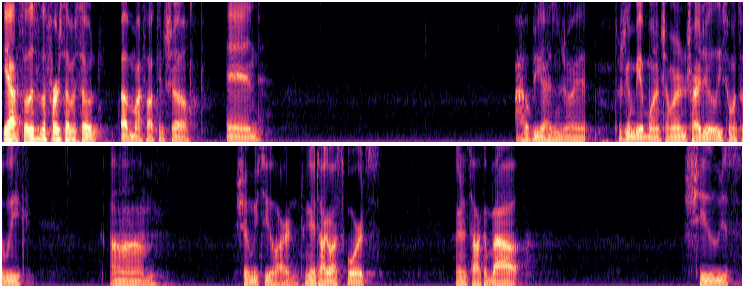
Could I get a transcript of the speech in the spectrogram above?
Yeah, so this is the first episode of my fucking show, and I hope you guys enjoy it. There's gonna be a bunch. I'm gonna try to do at least once a week. Um, shouldn't be too hard. We're gonna talk about sports. We're gonna talk about shoes,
